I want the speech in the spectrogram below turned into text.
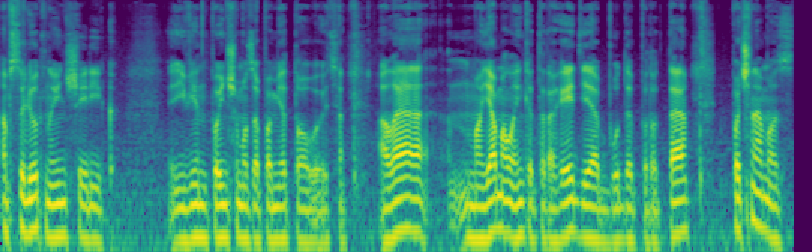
абсолютно інший рік. І він по-іншому запам'ятовується. Але моя маленька трагедія буде про те. Почнемо з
